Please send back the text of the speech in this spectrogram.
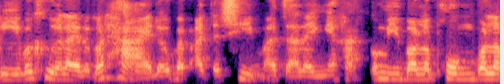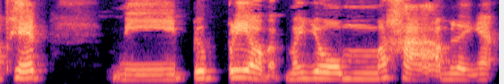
ปีว่าคืออะไรแล้วก็ถ่ายแล้วแบบอาจจะชิมอาจจะอะไรเงี้ยค่ะ ก็มีบอลพงบอลเพชรมีเปรี้ยวๆแบบมะยมมะขามอะไรเงี้ย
